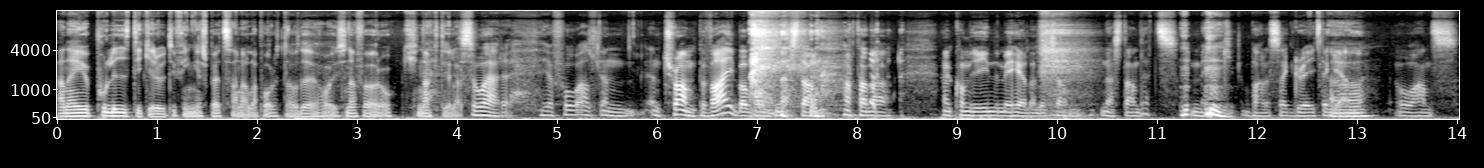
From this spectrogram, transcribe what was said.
Han är ju politiker ut i fingerspetsarna Laporta och det har ju sina för och nackdelar. Så är det. Jag får alltid en, en Trump-vibe av honom nästan. Att han, har, han kom ju in med hela liksom nästan Let's make Barca great again. Och hans,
